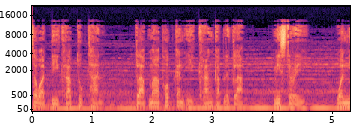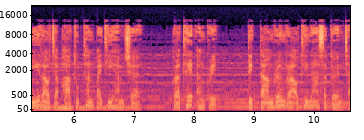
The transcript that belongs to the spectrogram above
สวัสดีครับทุกท่าน กลับมาพบกันอีกครั้งกับลึกลับมิส t ต r y วันนี้เราจะพาทุกท่านไปที่แฮมเชอร์ ประเทศอังกฤษ ติดตามเรื่องราวที่น่าสะเทือนใจ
